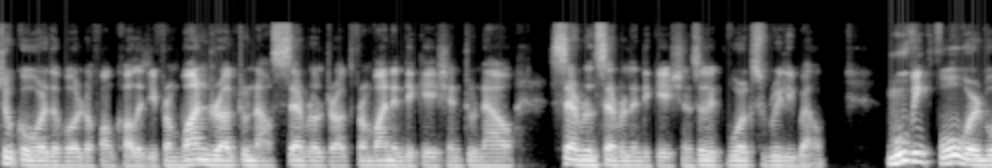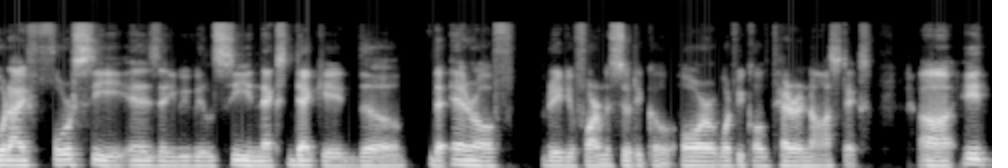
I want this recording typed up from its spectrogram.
took over the world of oncology from one drug to now several drugs, from one indication to now several, several indications. So it works really well. Moving forward, what I foresee is that we will see next decade the, the era of radiopharmaceutical or what we call theranostics. Uh, it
